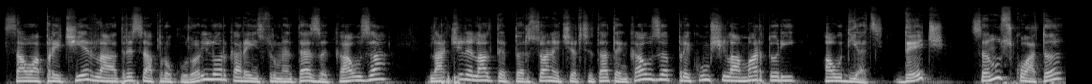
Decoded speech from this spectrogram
sau aprecieri la adresa procurorilor care instrumentează cauza la celelalte persoane cercetate în cauză, precum și la martorii audiați. Deci, să nu scoată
